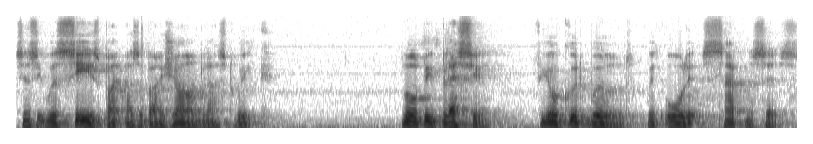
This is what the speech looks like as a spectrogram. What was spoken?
since it was seized by Azerbaijan last week. Lord, we bless you for your good world with all its sadnesses.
